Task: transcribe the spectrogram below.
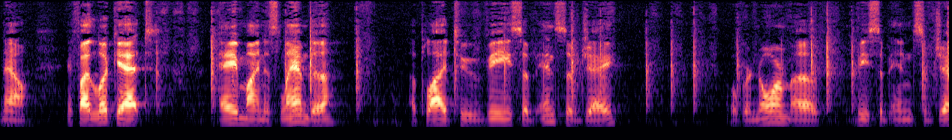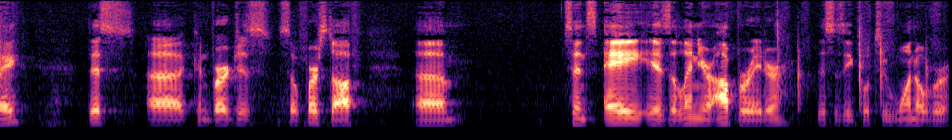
Now, if I look at a minus lambda, applied to v sub n sub j over norm of v sub n sub j. This uh, converges. So first off, um, since a is a linear operator, this is equal to 1 over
